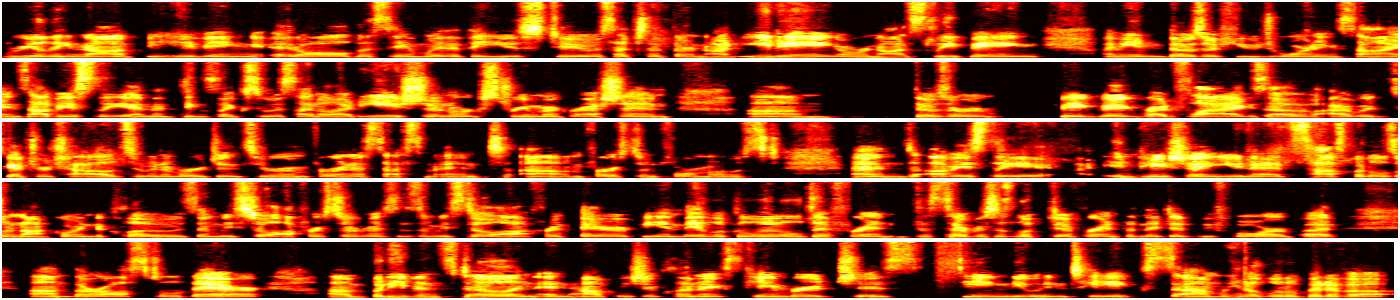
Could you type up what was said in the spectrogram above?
really not behaving at all the same way that they used to, such that they're not eating or not sleeping. I mean, those are huge warning signs, obviously. And then things like suicidal ideation or extreme aggression. Um, those are big, big red flags of I would get your child to an emergency room for an assessment um, first and foremost. And obviously, inpatient units, hospitals are not going to close, and we still offer services and we still offer therapy, and they look a little different. The services look different than they did before, but um, they're all still there. Um, but even still, in, in, outpatient clinics, Cambridge is seeing new intakes. Um, we had a little bit of a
